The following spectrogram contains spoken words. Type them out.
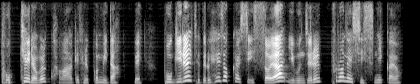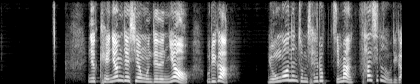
독해력을 강화하게 될 겁니다. 네. 보기를 제대로 해석할 수 있어야 이 문제를 풀어낼 수 있으니까요. 이 개념 제시형 문제는요. 우리가 용어는 좀 새롭지만 사실은 우리가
